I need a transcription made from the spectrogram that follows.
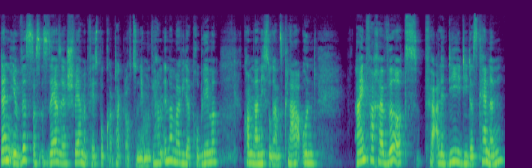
Denn ihr wisst, das ist sehr, sehr schwer mit Facebook Kontakt aufzunehmen. Und wir haben immer mal wieder Probleme, kommen da nicht so ganz klar. Und einfacher wird's für alle die, die das kennen,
